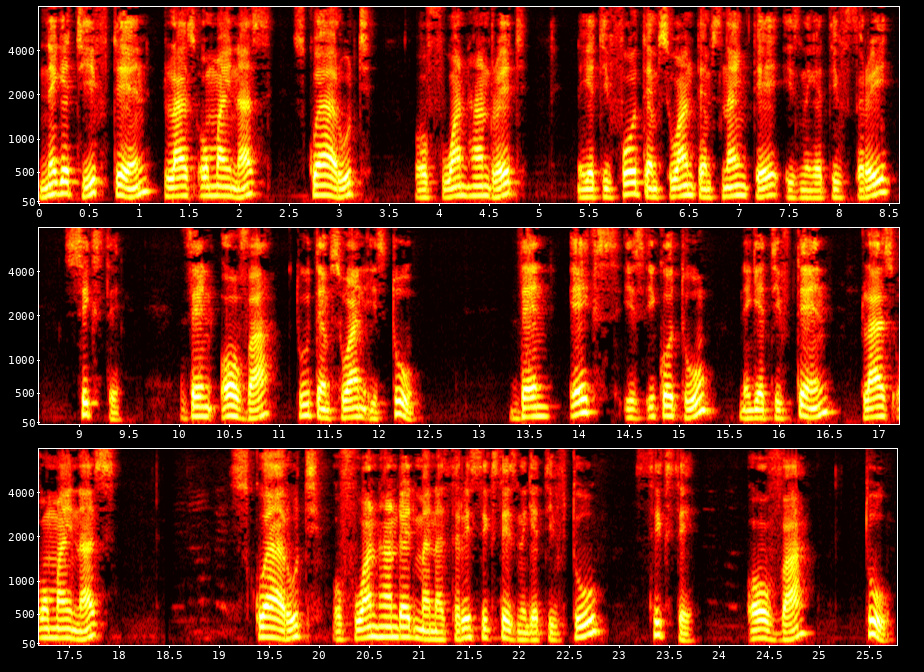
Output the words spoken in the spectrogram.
negative 10 plus or minus square root of 100 negative 4 times 1 times 90 is negative 3 60. Then over 2 times 1 is 2. then x is equal to negative 10 plus or minus square root of 100 minus 360 is negative 260 over 2.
